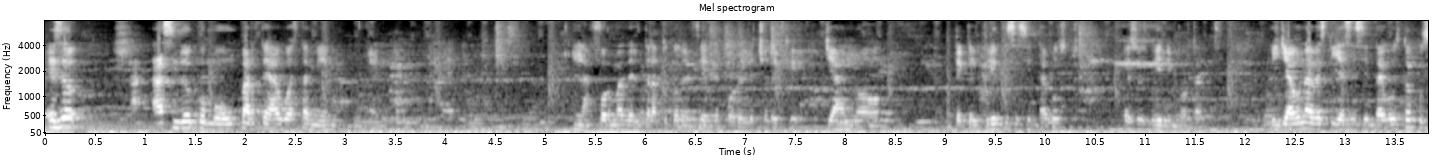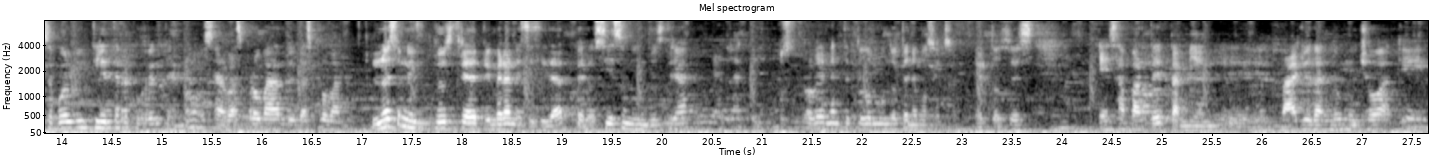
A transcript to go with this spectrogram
eso ha sido como un parteaguas también en, la forma del trato con el cliente por el hecho de que ya no, de que el cliente se sienta a gusto. Eso es bien importante. Y ya una vez que ya se sienta a gusto, pues se vuelve un cliente recurrente, ¿no? O sea, vas probando y vas probando. No es una industria de primera necesidad, pero sí es una industria en la que, pues, obviamente todo el mundo tenemos sexo. Entonces, esa parte también eh, va ayudando mucho a que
